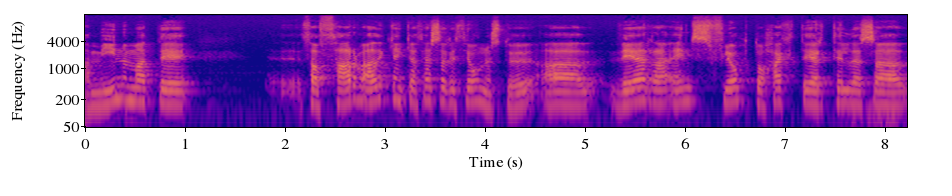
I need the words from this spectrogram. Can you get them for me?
að mínum að þá þarf aðgengja þessari þjónustu að vera eins fljótt og hægt er til þess að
